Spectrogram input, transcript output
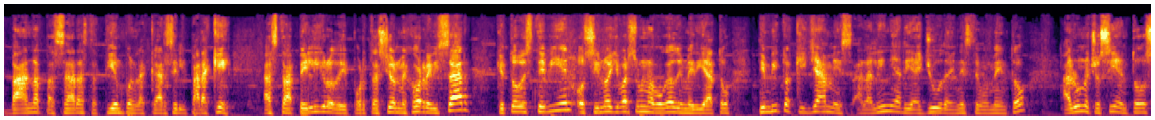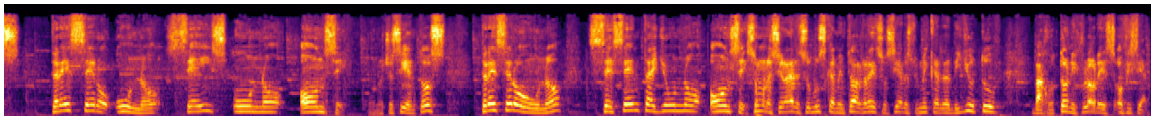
van a pasar hasta tiempo en la cárcel. ¿Y para qué? Hasta peligro de deportación. Mejor revisar que todo esté bien o si no, llevarse un abogado inmediato. Te invito a que llames a la línea de ayuda en este momento al 1 800 301 6111 1 800 301-6111. Somos nacionales, búscame en todas las redes sociales, tu canal de YouTube, bajo Tony Flores Oficial.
